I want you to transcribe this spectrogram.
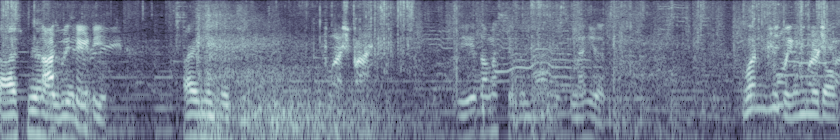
काश में हार गए आई नो कोची ये तो मैं सिविल में इतना ही रहता 1 मिनट ऑफ़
